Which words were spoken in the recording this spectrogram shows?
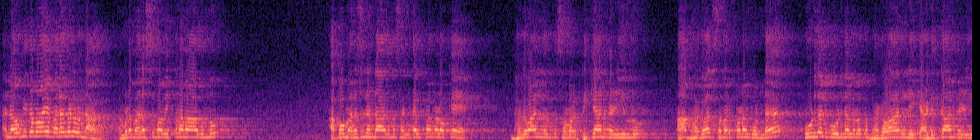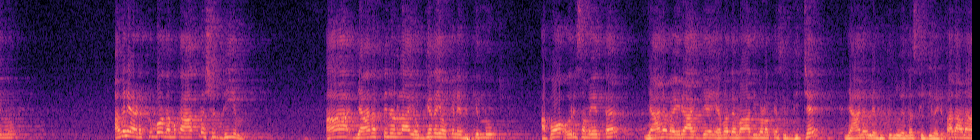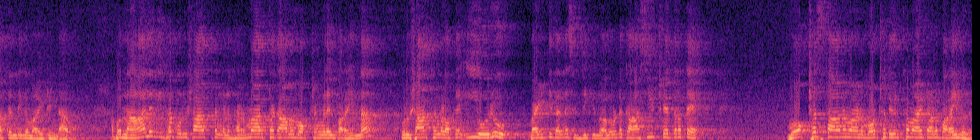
ലൗകികമായ ഫലങ്ങളും ഉണ്ടാകും. നമ്മുടെ മനസ്സ് പവിത്രമാകുന്നു. അപ്പോൾ മനസ്സിലുണ്ടാകുന്ന സങ്കല്പങ്ങളൊക്കെ ഭഗവാൻ നമുക്ക് സമർപ്പിക്കാൻ കഴിയുന്നു. ആ ഭഗവത് സമർപ്പണം കൊണ്ട് കൂടുതൽ കൂടുതൽ നമുക്ക് ഭഗവാനിലേക്ക് അടുക്കാൻ കഴിയുന്നു. അങ്ങനെ അടുക്കുമ്പോൾ നമുക്ക് ആത്മശുദ്ധിയും ആ ജ്ഞാനത്തിനുള്ള യോഗ്യതയൊക്കെ ലഭിക്കുന്നു. അപ്പോൾ ഒരു സമയത്ത് ജ്ഞാനവൈരാഗ്യ യമദമാദികളൊക്കെ സിദ്ധിച്ച് ജ്ഞാനം ലഭിക്കുന്നു എന്ന സ്ഥിതി വരും. അതാണ് ആത്യന്തികമായിട്ട് ഉണ്ടാവുക അപ്പോൾ നാല് വിധ പുരുഷാർത്ഥങ്ങൾ ധർമാർത്ഥ കാമമോക്ഷങ്ങളിൽ പറയുന്ന പുരുഷാർത്ഥങ്ങളൊക്കെ ഈ ഒരു വഴിക്ക് തന്നെ സിദ്ധിക്കുന്നു. അതുകൊണ്ട് കാശി ക്ഷേത്രത്തെ മോക്ഷസ്ഥാനമാണ് മോക്ഷതീർത്ഥമായിട്ടാണ് പറയുന്നത്.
